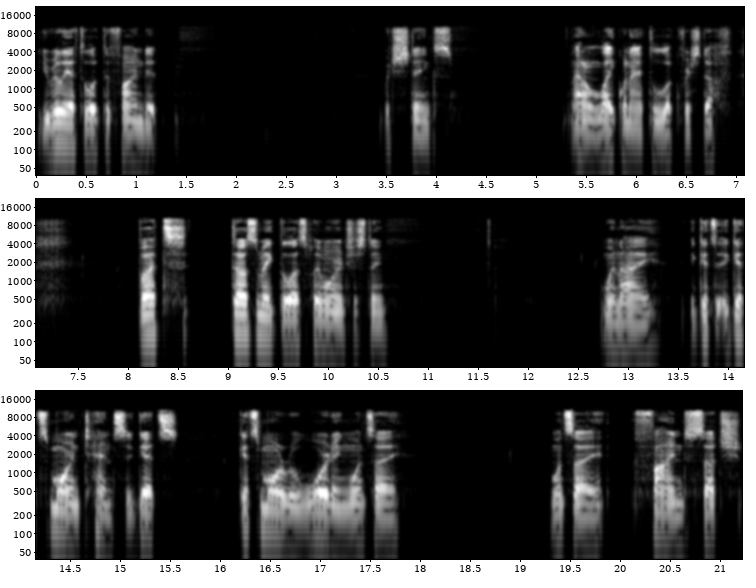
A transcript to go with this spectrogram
You really have to look to find it. Which stinks. I don't like when I have to look for stuff. But does make the let's play more interesting. When I it gets it gets more intense. It gets gets more rewarding once I once I find such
